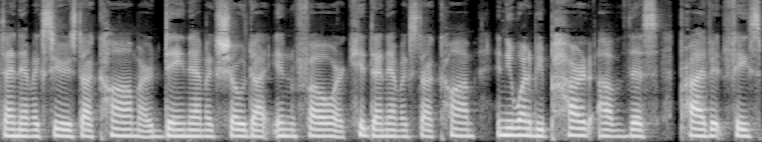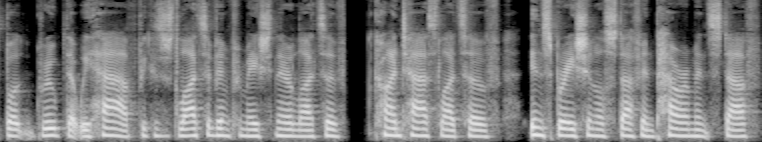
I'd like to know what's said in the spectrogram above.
dynamicsseries.com, our daynamicsshow.info, or kiddynamics.com, and you want to be part of this private Facebook group that we have because there's lots of information there, lots of contests, lots of inspirational stuff, empowerment stuff,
